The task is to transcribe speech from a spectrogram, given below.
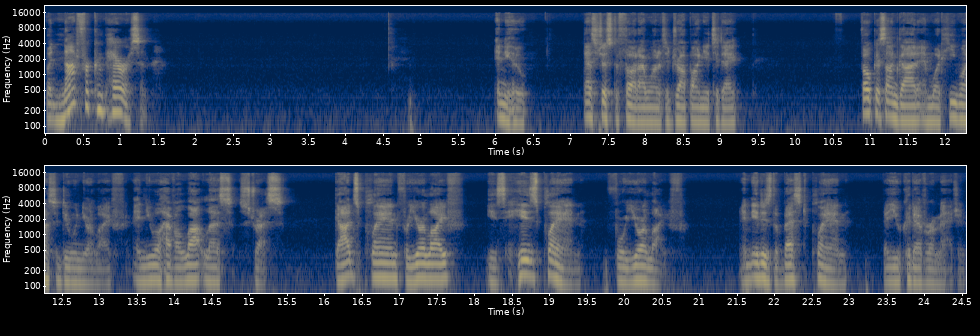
but not for comparison. Anywho, that's just a thought I wanted to drop on you today. Focus on God and what He wants to do in your life, and you will have a lot less stress. God's plan for your life is His plan for your life, and it is the best plan that you could ever imagine.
